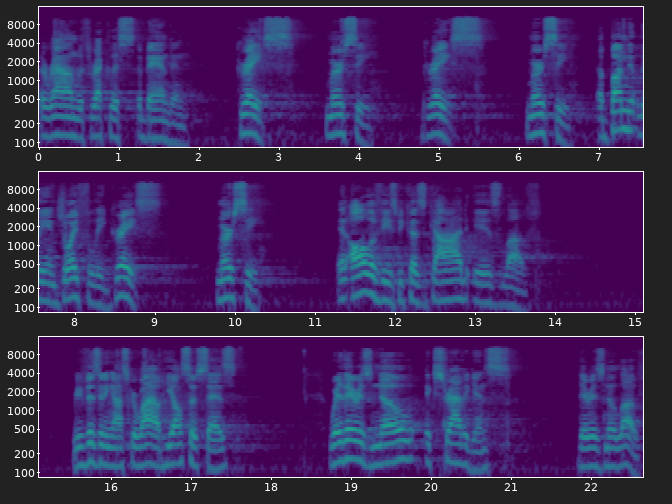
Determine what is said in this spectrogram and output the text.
around with reckless abandon. Grace, mercy, grace, mercy, abundantly and joyfully, grace, mercy. And all of these because God is love. Revisiting Oscar Wilde, he also says, Where there is no extravagance, there is no love.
